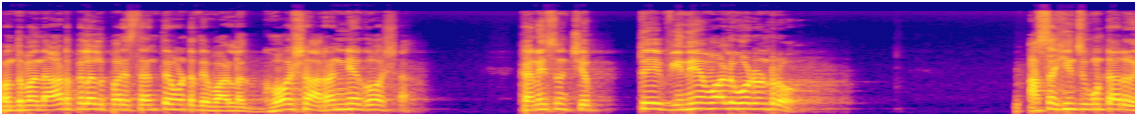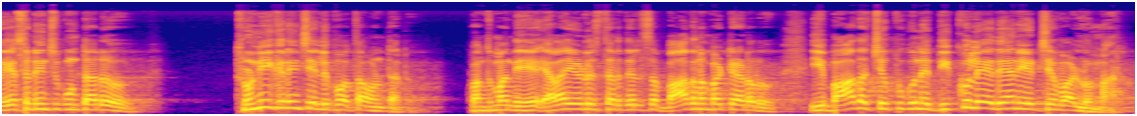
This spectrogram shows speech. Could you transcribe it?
కొంతమంది ఆడపిల్లల పరిస్థితి అంతే ఉంటుంది. వాళ్ళ ఘోష అరణ్య ఘోష. కనీసం చెప్తే వినేవాళ్ళు కూడా ఉండరు. అసహించుకుంటారు ఏసడించుకుంటారు తృణీకరించి వెళ్ళిపోతూ ఉంటారు. కొంతమంది ఎలా ఏడుస్తారో తెలుసా? బాధను బట్టి ఏడరు ఈ బాధ చెప్పుకునే దిక్కు లేదే అని ఏడ్చే వాళ్ళు ఉన్నారు.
